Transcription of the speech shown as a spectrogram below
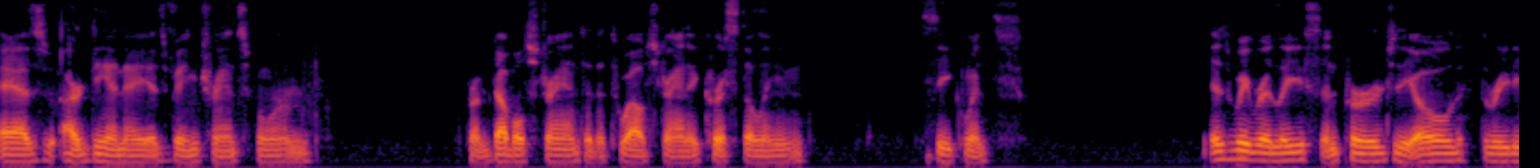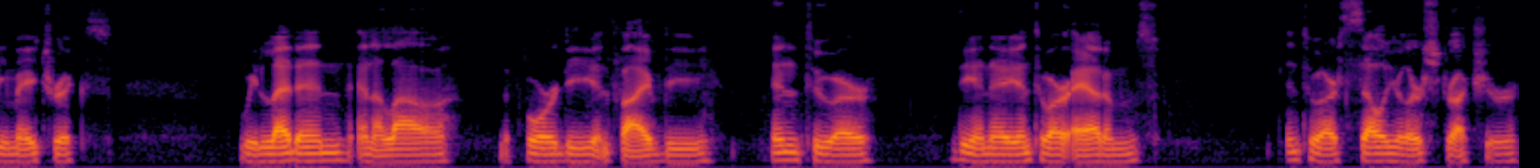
as our DNA is being transformed from double strand to the 12 stranded crystalline sequence. As we release and purge the old 3D matrix, we let in and allow the 4D and 5D into our DNA, into our atoms, into our cellular structure,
